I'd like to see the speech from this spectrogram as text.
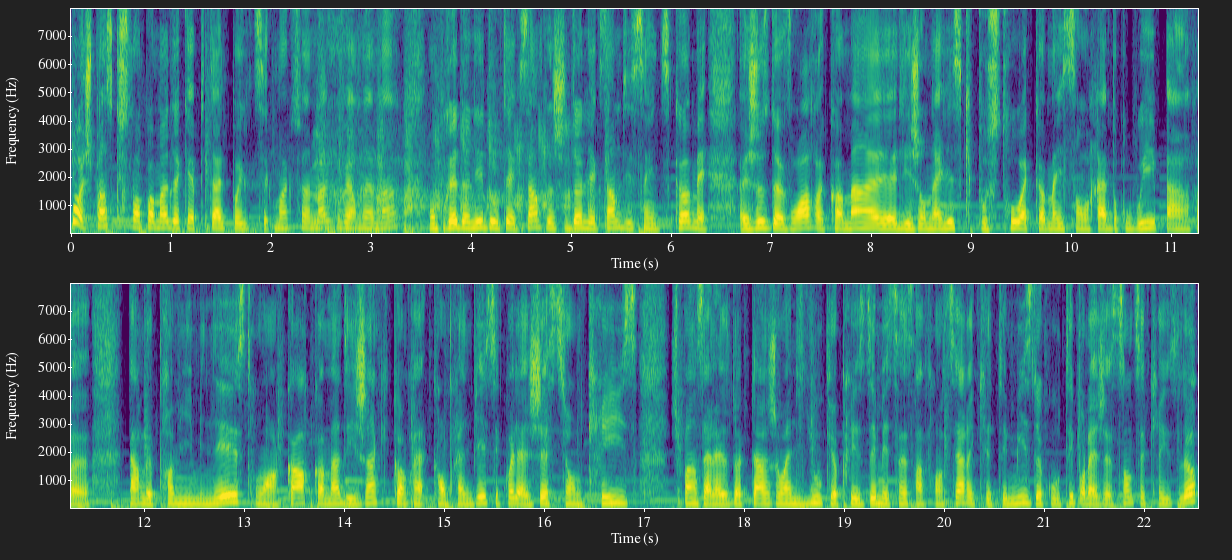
Oui, je pense qu'ils se font pas mal de capital politique. Moi, actuellement, le gouvernement, on pourrait donner d'autres exemples. Je donne l'exemple des syndicats, mais euh, juste de voir comment euh, les journalistes qui poussent trop, à comment ils sont rabroués par, euh, par le premier ministre, ou encore comment des gens qui comprennent bien c'est quoi la gestion de crise. Je pense à la docteur Joanne Liu qui a présidé Médecins sans frontières et qui a été mise de côté pour la gestion de cette crise-là.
